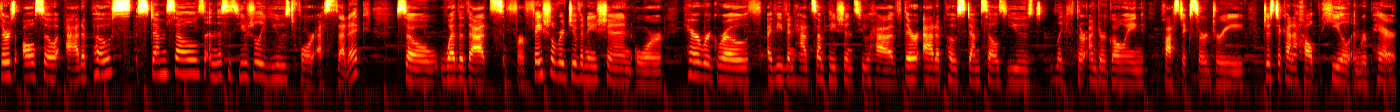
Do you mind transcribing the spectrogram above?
There's also adipose stem cells, and this is usually used for aesthetic. So, whether that's for facial rejuvenation or hair regrowth, I've even had some patients who have their adipose stem cells used, like if they're undergoing plastic surgery, just to kind of help heal and repair.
